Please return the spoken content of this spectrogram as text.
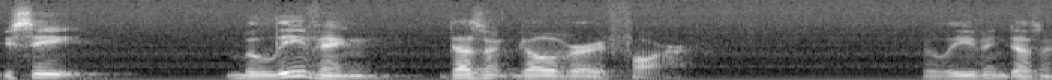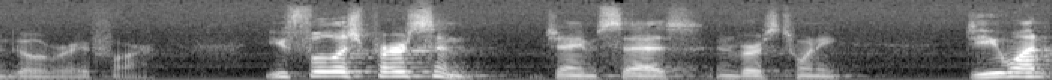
You see, believing doesn't go very far. Believing doesn't go very far. You foolish person, James says in verse 20. Do you want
